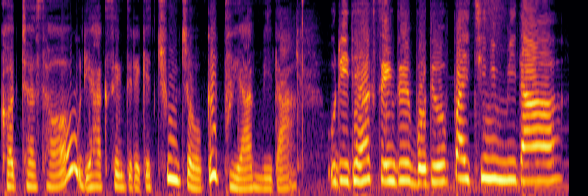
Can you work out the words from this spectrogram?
거쳐서 우리 학생들에게 충족을 부여합니다. 우리 대학생들 모두 파이팅입니다.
